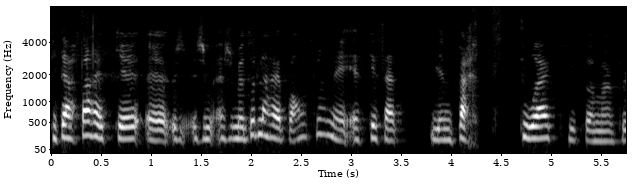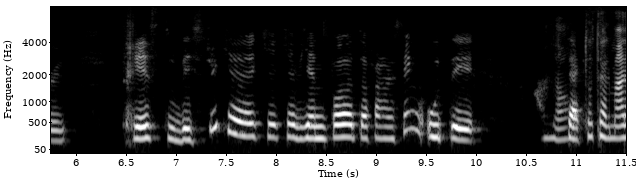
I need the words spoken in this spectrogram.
Puis ta sœur, est-ce que, heu, je je me doute la réponse, là, mais est-ce que ça il y a une partie de toi qui est comme un peu triste ou déçue que que qu'elle vienne pas te faire un signe ou tu es Ah non, totalement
